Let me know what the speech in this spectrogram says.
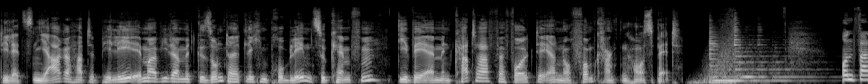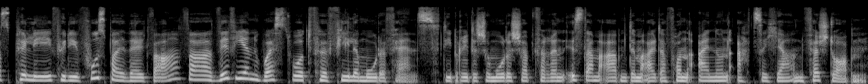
Die letzten Jahre hatte Pelé immer wieder mit gesundheitlichen Problemen zu kämpfen. Die WM in Katar verfolgte er noch vom Krankenhausbett. Und was Pelé für die Fußballwelt war, war Vivian Westwood für viele Modefans. Die britische Modeschöpferin ist am Abend im Alter von 81 Jahren verstorben.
